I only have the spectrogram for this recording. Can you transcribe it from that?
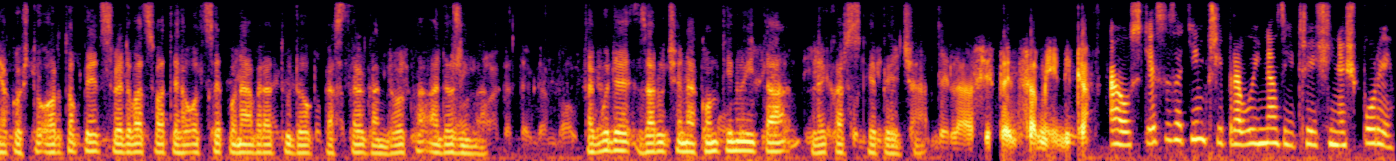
jakožto ortoped sledovat svatého otce po návratu do Castel Gandolfa a do Říma. Tak bude zaručena kontinuita lékařské péče. V Austě se zatím připravují na zítřejší nešpory.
